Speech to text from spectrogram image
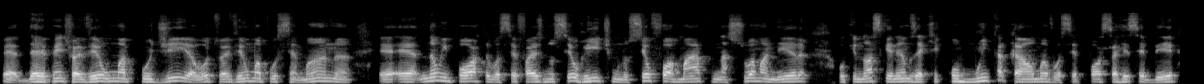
é, de repente, vai ver uma por dia, outro vai ver uma por semana, é, é, não importa, você faz no seu ritmo, no seu formato, na sua maneira, o que nós queremos é que, com muita calma, você possa receber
